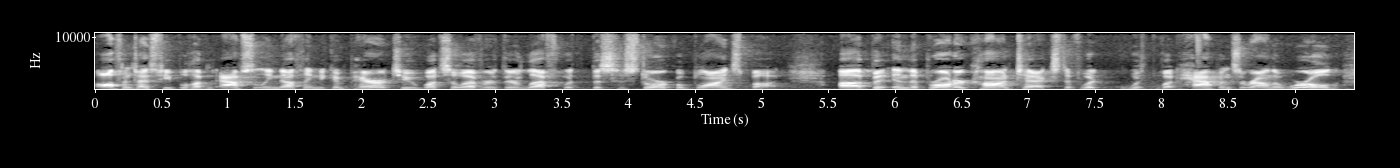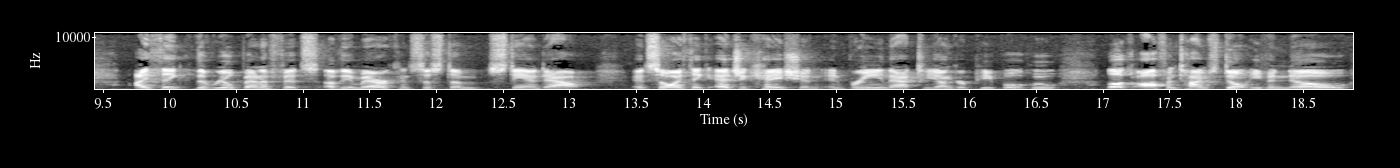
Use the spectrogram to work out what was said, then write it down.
oftentimes people have absolutely nothing to compare it to whatsoever. They're left with this historical blind spot. Uh, but in the broader context of what with what happens around the world, I think the real benefits of the American system stand out. And so I think education and bringing that to younger people who, look, oftentimes don't even know,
